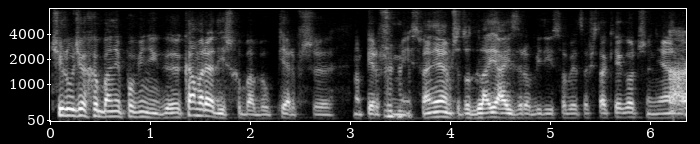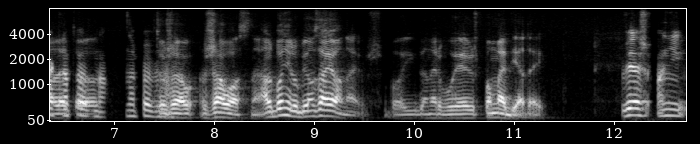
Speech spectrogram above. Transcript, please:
Ci ludzie chyba nie powinni. Cam Reddish chyba był pierwszy na pierwszym mhm. miejscu. Ja nie wiem, czy to dla jaj zrobili sobie coś takiego, czy nie, tak, ale na to, pewno, na pewno. to żał, żałosne. Albo nie lubią Zajona już, bo ich denerwuje już po Media Day. Wiesz, oni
